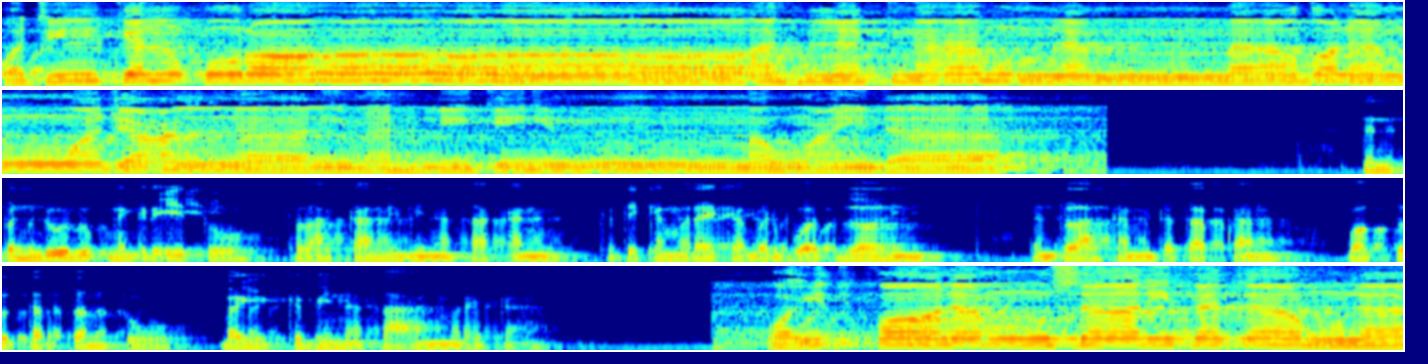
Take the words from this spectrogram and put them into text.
وتلك القرى أهلكناهم لما ظلموا وجعلنا لمهلكهم موعدا Dan penduduk negeri itu telah kami binasakan ketika mereka berbuat zalim dan telah kami tetapkan waktu tertentu bagi kebinasaan mereka. وإذ قال موسى لفتاه لا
